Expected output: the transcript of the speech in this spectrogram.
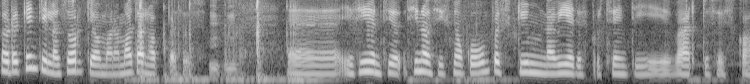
no regendil on sordiomane madal happesus Mm -hmm. ja siin on, siin on siis nagu umbes kümne-viieteist protsendi väärtuses ka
